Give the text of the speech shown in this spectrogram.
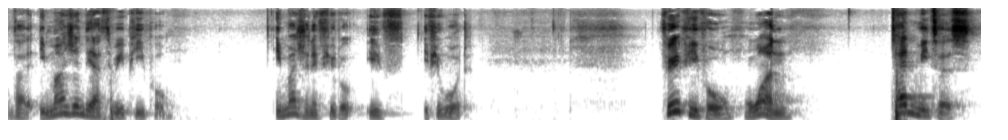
that imagine there are three people. Imagine if you do, if if you would. Three people, one 10 meters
